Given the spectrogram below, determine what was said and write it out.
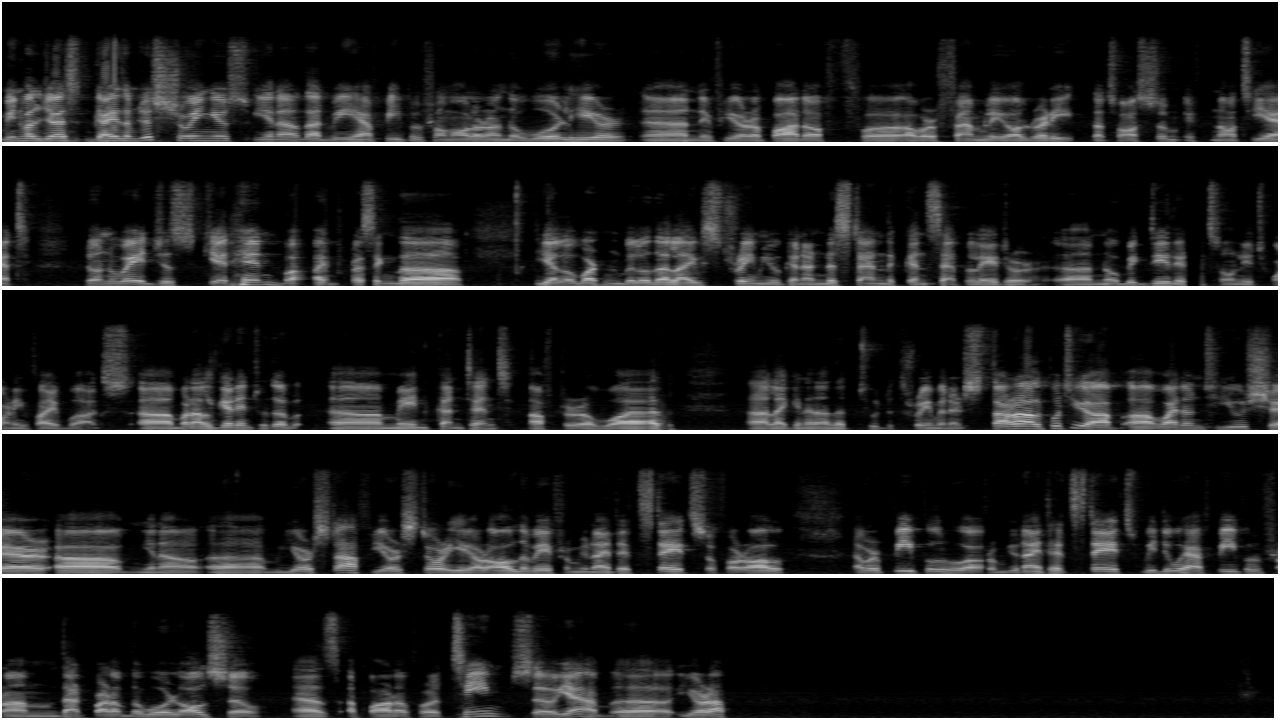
Meanwhile, just guys, I'm just showing you, you know, that we have people from all around the world here, and if you're a part of uh, our family already, that's awesome. If not yet, don't wait. Just get in by pressing the yellow button below the live stream. You can understand the concept later. Uh, no big deal. It's only 25 bucks. Uh, but I'll get into the uh, main content after a while uh, like in another two to three minutes. Tara, I'll put you up. Uh, why don't you share, uh, you know, uh, your stuff, your story? You're all the way from United States. So for all our people who are from United States, we do have people from that part of the world also as a part of our team. So yeah, uh, you're up.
